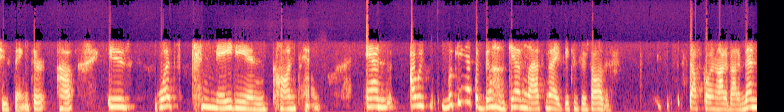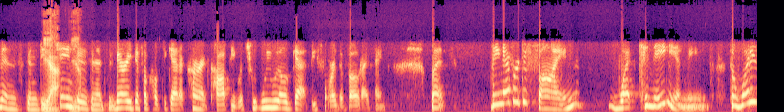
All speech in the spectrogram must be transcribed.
two things, there uh, is what's Canadian content. And I was looking at the bill again last night because there's all this stuff going on about amendments and being yeah, changes, yeah. and it's very difficult to get a current copy, which we will get before the vote, I think. But they never define what Canadian means. So, what is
